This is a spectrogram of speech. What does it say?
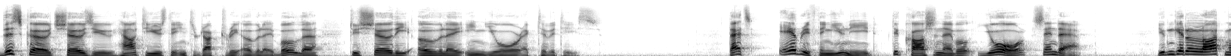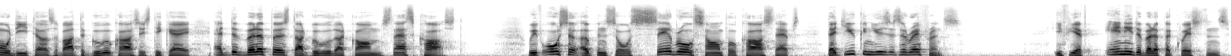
This code shows you how to use the introductory overlay builder to show the overlay in your activities. That's everything you need to cast enable your Sender app. You can get a lot more details about the Google Cast SDK at developers.google.com/cast. We've also open sourced several sample cast apps that you can use as a reference. If you have any developer questions,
